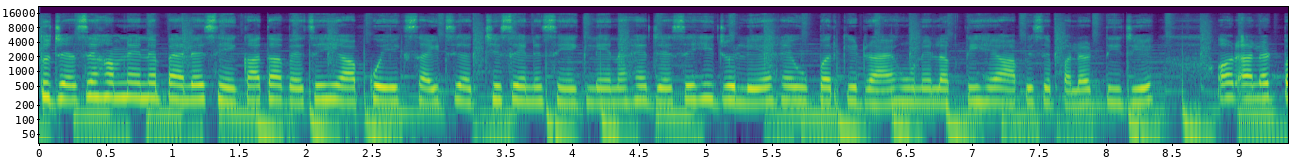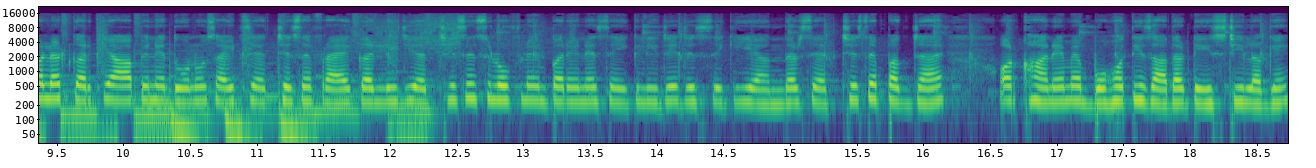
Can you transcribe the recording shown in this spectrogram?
तो जैसे हमने इन्हें पहले सेंका था, वैसे ही आपको एक साइड से अच्छे से इन्हें सेंक लेना है। जैसे ही जो लेयर है ऊपर की ड्राई होने लगती है, आप इसे पलट दीजिए और अलट पलट करके आप इन्हें दोनों साइड से अच्छे से फ्राई कर लीजिए। अच्छे से स्लो फ्लेम पर इन्हें सेंक लीजिए, जिससे कि ये अंदर से अच्छे से पक जाएँ और खाने में बहुत ही ज़्यादा टेस्टी लगे।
